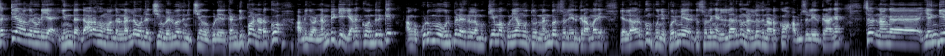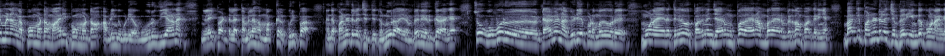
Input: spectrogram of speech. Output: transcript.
சக்தியானந்தனுடைய இந்த தாரக மந்திரம் நல்ல ஒரு லட்சியம் வெல்வது நிச்சயம் கூடியது கண்டிப்பாக நடக்கும். அப்படிங்கிற ஒரு நம்பிக்கை எனக்கு வந்திருக்கு. அவங்க குடும்ப உறுப்பினர்களில் முக்கியமாக குனியாமுத்தூர் நண்பர் சொல்லியிருக்கிற மாதிரி எல்லாருக்கும் கொஞ்சம் பொறுமையாக இருக்க சொல்லுங்கள் எல்லாருக்கும் நல்லது நடக்கும் அப்படின்னு சொல்லியிருக்கிறாங்க. ஸோ நாங்கள் எங்கேயுமே நாங்கள் போக மாட்டோம் மாறி போக மாட்டோம் அப்படிங்கக்கூடிய உறுதியான நிலைப்பாட்டில் தமிழக மக்கள் குறிப்பாக அந்த பன்னெண்டு லட்சத்தி தொண்ணூறாயிரம் பேர் இருக்கிறாங்க. ஸோ ஒவ்வொரு டைமும் நான் வீடியோ போடும்போது ஒரு மூணாயிரத்துலேருந்து ஒரு பதினஞ்சாயிரம் முப்பதாயிரம் ஐம்பதாயிரம் பேர் தான் பார்க்குறீங்க. பாக்கி பன்னெண்டு லட்சம் பேர் எங்கே போனாங்க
